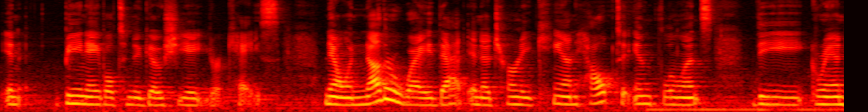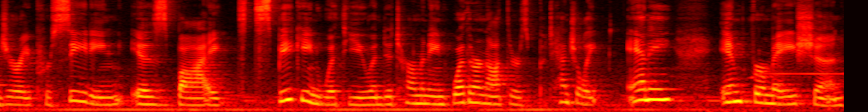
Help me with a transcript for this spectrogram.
in being able to negotiate your case. Now, another way that an attorney can help to influence the grand jury proceeding is by speaking with you and determining whether or not there's potentially any information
